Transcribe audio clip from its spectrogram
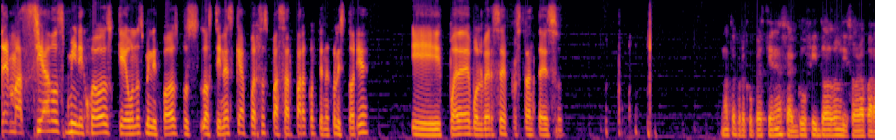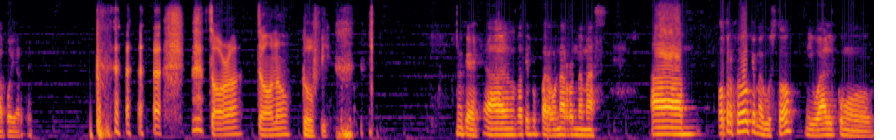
demasiados minijuegos que unos minijuegos pues los tienes que a fuerzas pasar para continuar con la historia y puede volverse frustrante eso. No te preocupes, tienes a Goofy, Donald y Sora para apoyarte. Sora, Donald, Goofy. Ok, uh, nos da tiempo para una ronda más. otro juego que me gustó, igual como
